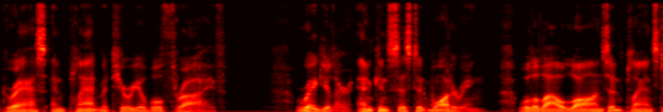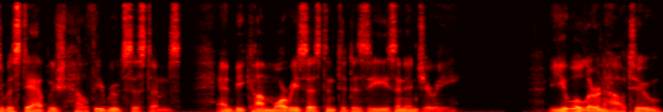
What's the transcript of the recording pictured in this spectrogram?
grass and plant material will thrive. Regular and consistent watering will allow lawns and plants to establish healthy root systems and become more resistant to disease and injury. You will learn how to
